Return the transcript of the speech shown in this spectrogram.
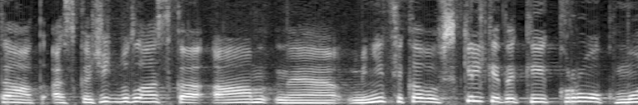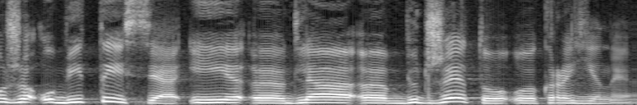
Так, а скажіть, будь ласка, а е, мені цікаво, скільки такий крок може обійтися і е, для е, бюджету е, країни?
